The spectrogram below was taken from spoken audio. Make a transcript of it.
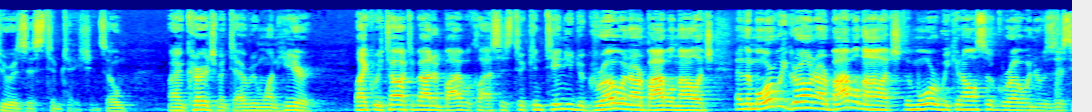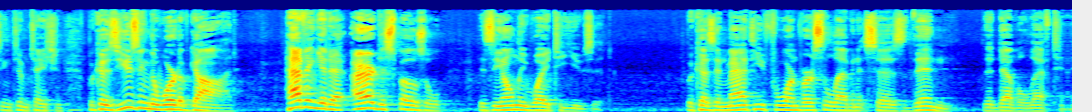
to resist temptation. So, my encouragement to everyone here, like we talked about in Bible class, is to continue to grow in our Bible knowledge. And the more we grow in our Bible knowledge, the more we can also grow in resisting temptation because using the Word of God, having it at our disposal, is the only way to use it. Because in Matthew 4 and verse 11, it says, Then the devil left him.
